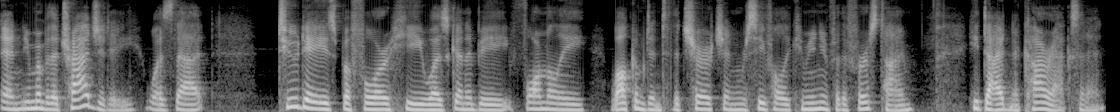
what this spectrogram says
and you remember the tragedy was that two days before he was going to be formally welcomed into the church and receive Holy Communion for the first time, he died in a car accident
